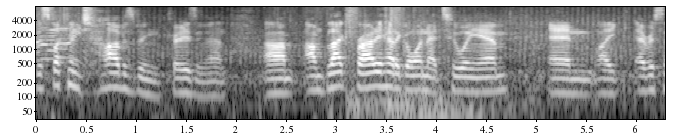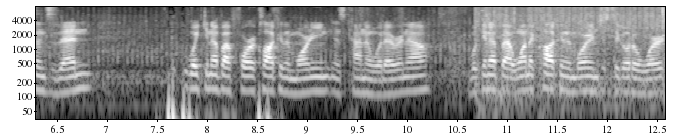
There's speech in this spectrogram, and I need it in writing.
This fucking job has been crazy, man. Um, on Black Friday, I had to go in at 2 a.m. And, like, ever since then, waking up at 4 o'clock in the morning is kind of whatever now. Waking up at 1 o'clock in the morning just to go to work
